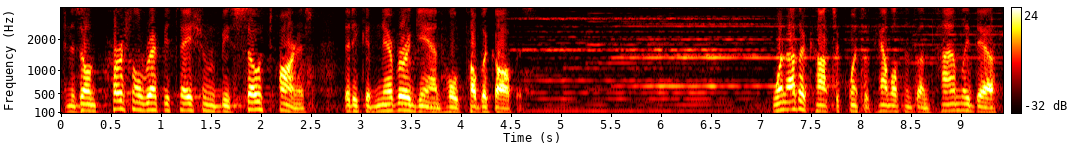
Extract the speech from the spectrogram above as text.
and his own personal reputation would be so tarnished that he could never again hold public office. One other consequence of Hamilton's untimely death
